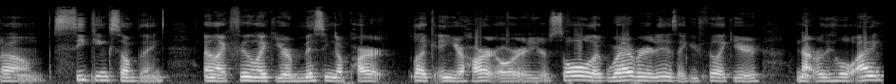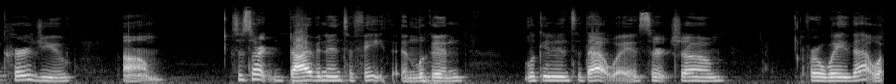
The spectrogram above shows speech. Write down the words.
um, seeking something and like feeling like you're missing a part like in your heart or your soul like wherever it is like you feel like you're not really whole i encourage you um, to start diving into faith and looking looking into that way and search um, for a way that way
